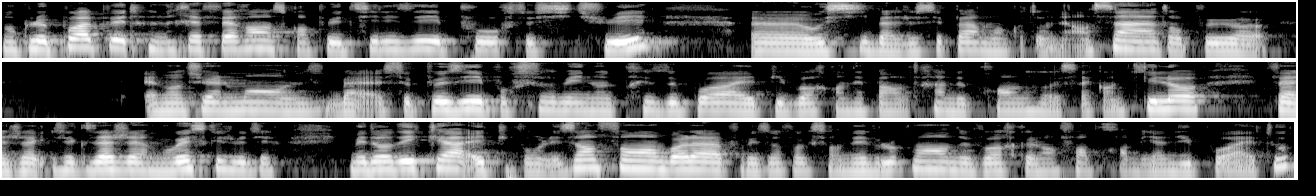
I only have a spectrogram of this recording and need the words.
Donc le poids peut être une référence qu'on peut utiliser pour se situer. Euh, aussi, bah je sais pas moi, quand on est enceinte, on peut euh, éventuellement bah, se peser pour surveiller notre prise de poids et puis voir qu'on n'est pas en train de prendre 50 kilos. Enfin, j'exagère, mais où ce que je veux dire Mais dans des cas, et puis pour les enfants, voilà, pour les enfants qui sont en développement, de voir que l'enfant prend bien du poids et tout.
